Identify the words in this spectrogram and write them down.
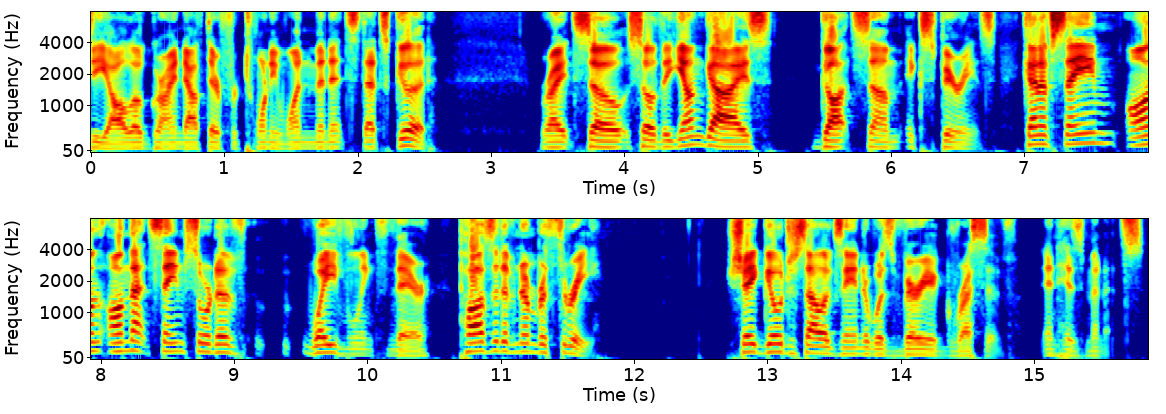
Diallo grind out there for 21 minutes, that's good. Right? So so the young guys got some experience. Kind of same on on that same sort of wavelength there. Positive number 3. Shai Gilgeous-Alexander was very aggressive in his minutes.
